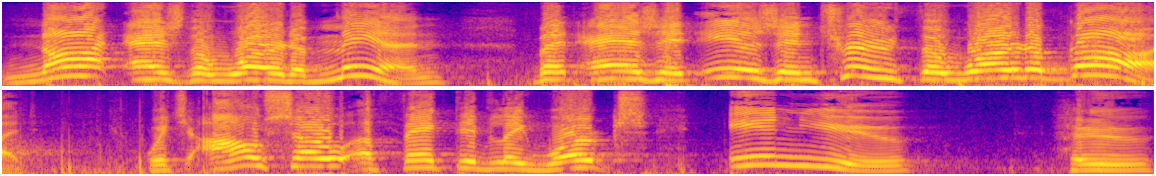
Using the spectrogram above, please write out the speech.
not as the Word of men, but as it is in truth the Word of God which also effectively works in you who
